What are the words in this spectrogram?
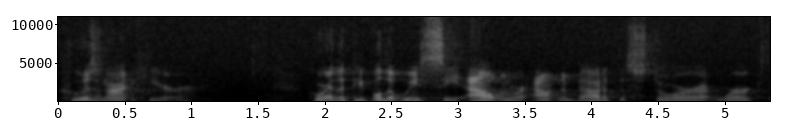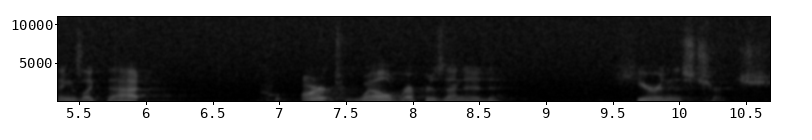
who's not here? Who are the people that we see out when we're out and about at the store, at work, things like that, who aren't well represented here in this church?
